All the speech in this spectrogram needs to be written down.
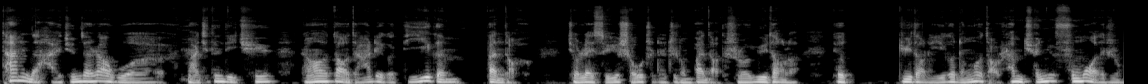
他们的海军在绕过马其顿地区，然后到达这个第一根半岛，就类似于手指的这种半岛的时候，遇到了就遇到了一个能够导致他们全军覆没的这种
